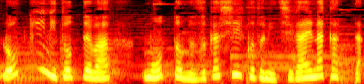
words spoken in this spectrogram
ロッキーにとってはもっと難しいことに違いなかった。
